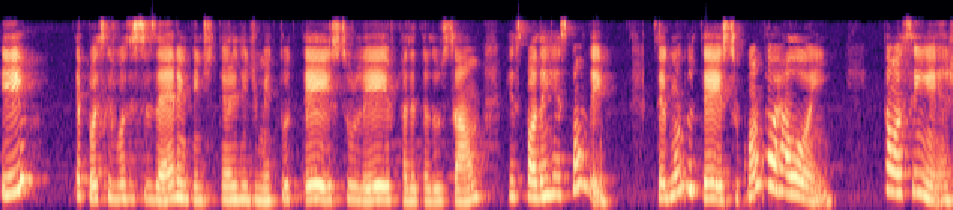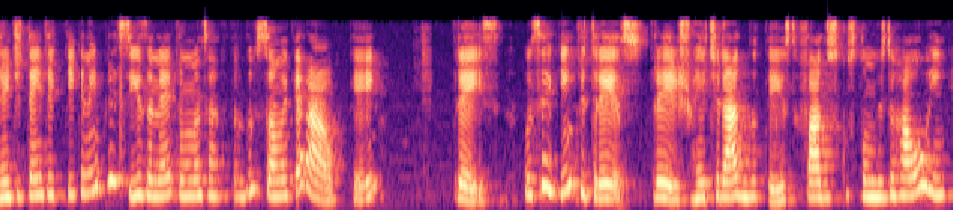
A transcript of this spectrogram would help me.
E depois que vocês fizerem ter o entendimento do texto, ler, fazer tradução, eles podem responder. Segundo texto, quando é o Halloween? Então, assim, a gente entende aqui que nem precisa, né, de uma certa tradução literal, ok? 3. O seguinte trecho, trecho, retirado do texto, fala dos costumes do Halloween,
